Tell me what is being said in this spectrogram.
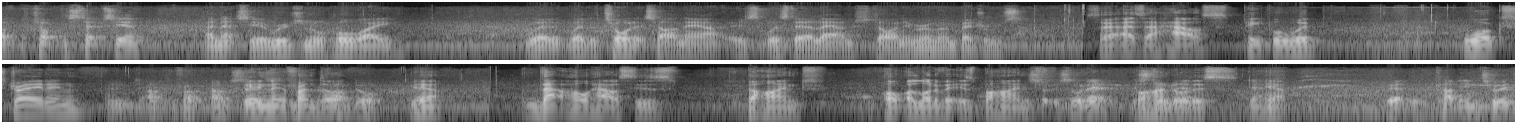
up the top of the steps here, and that's the original hallway where where the toilets are now. Is was their lounge, dining room, and bedrooms. So as a house, people would walk straight in and up the front upstairs in the front door. The front door. Yeah. yeah. That whole house is behind. a lot of it is behind. It's, it's all there. It's behind all there. this. yeah. yeah had to cut into it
